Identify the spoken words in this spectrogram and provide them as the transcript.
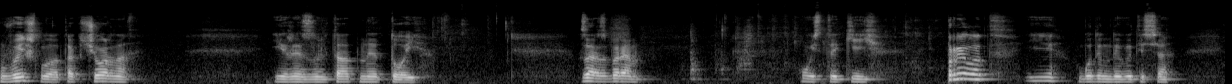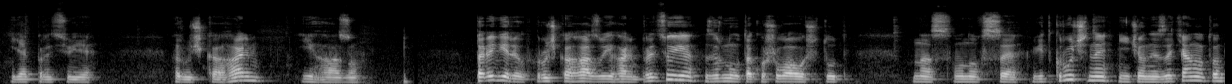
вийшло, а так чорна. і результат не той. Зараз беремо ось такий прилад і будемо дивитися, як працює ручка гальм і газу. Перевірив, ручка газу і гальм працює. Звернув також увагу, що тут у нас воно все відкручене, нічого не затягнуто.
